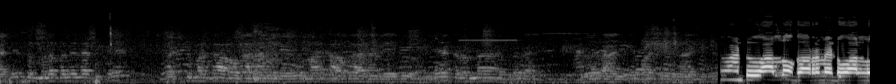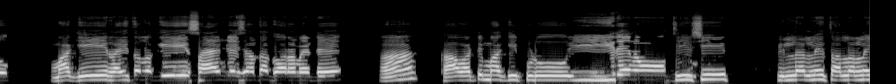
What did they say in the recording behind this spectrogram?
అదే. తుమ్మలపల్లిలో అంటే ఫస్ట్ మాకు అవగాహన లేదు మాకు అవగాహన లేదు. అంటే అక్కడ ఉన్న రాజకీయ పార్టీ అంటూ వాళ్ళు గవర్నమెంట్ వాళ్ళు మాకు రైతులకి సాయం చేసేంత గవర్నమెంటే కాబట్టి మాకు ఇప్పుడు ఈ ఈరేను తీసి పిల్లల్ని తల్లల్ని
